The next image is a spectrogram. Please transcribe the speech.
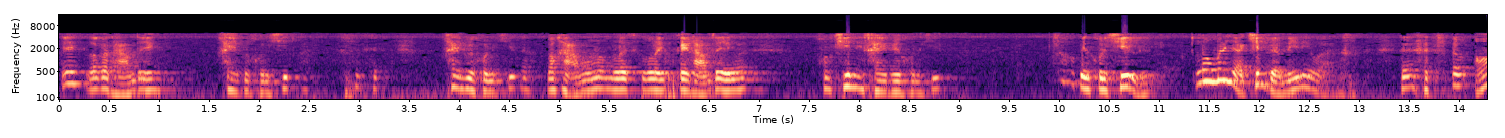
เอ๊ะเราก็ถามตัวเองใครเป็นคนคิดวะใครเป็นคนคิดนะเราถามมันเลยเลยเคยถามตัวเองว่าความคิดนี่ใครเป็นคนคิด เราเป็นคนคิดหรือ เราไม่ได้อยากคิดแบบนี้นี่หว่า อ๋อ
